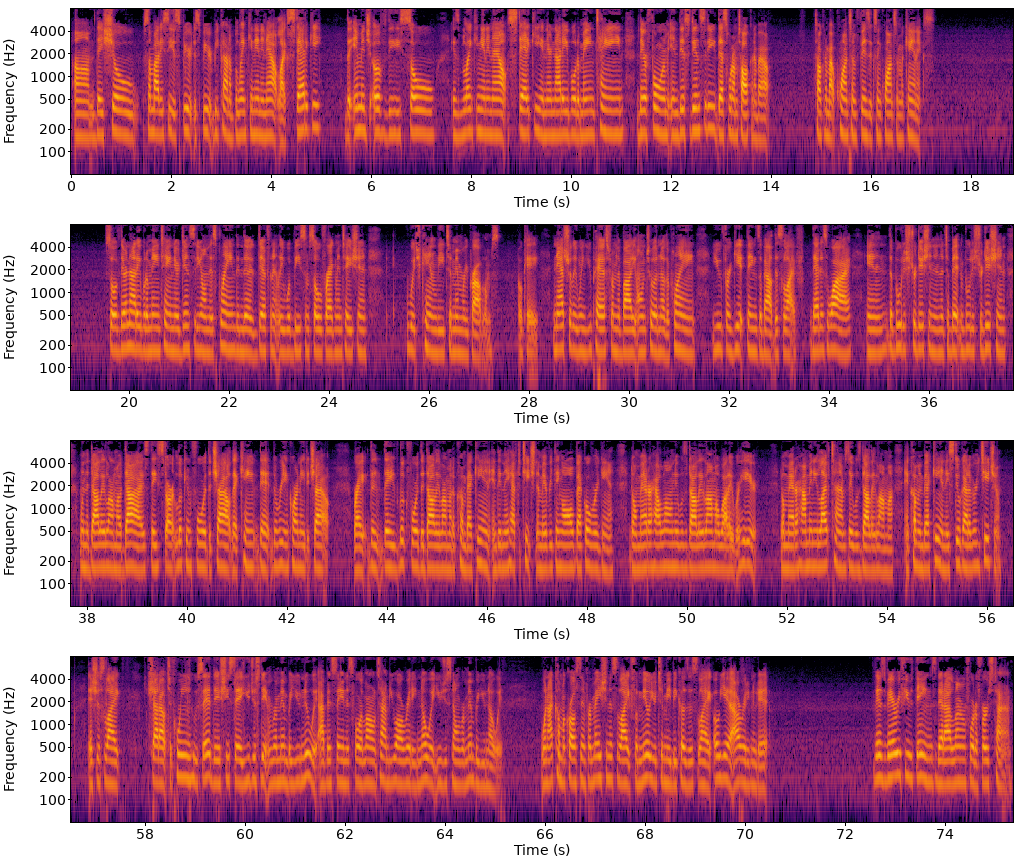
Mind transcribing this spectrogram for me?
um, they show somebody see a spirit the spirit be kind of blanking in and out like staticky the image of the soul is blanking in and out, staticky, and they're not able to maintain their form in this density, that's what I'm talking about. talking about quantum physics and quantum mechanics. So if they're not able to maintain their density on this plane, then there definitely would be some soul fragmentation, which can lead to memory problems. Okay. Naturally, when you pass from the body onto another plane, you forget things about this life. That is why in the Buddhist tradition, in the Tibetan Buddhist tradition, when the Dalai Lama dies, they start looking for the child that came, that the reincarnated child, right? The, they look for the Dalai Lama to come back in, and then they have to teach them everything all back over again. Don't matter how long it was Dalai Lama while they were here. Don't matter how many lifetimes they was Dalai Lama and coming back in, they still got to reteach them. It's just like Shout out to Queen who said this. She said, You just didn't remember you knew it. I've been saying this for a long time. You already know it. You just don't remember you know it. When I come across information, it's like familiar to me because it's like, Oh, yeah, I already knew that. There's very few things that I learn for the first time.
